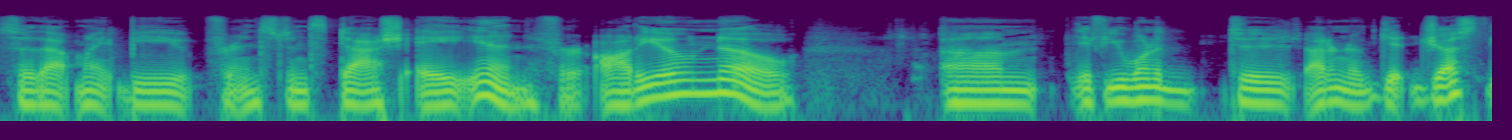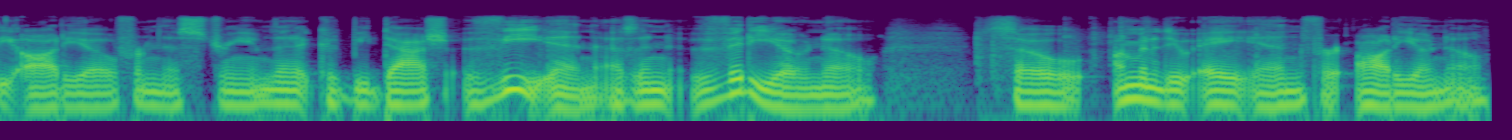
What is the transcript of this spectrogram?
So that might be, for instance, dash A in for audio, no. Um, if you wanted to, I don't know, get just the audio from this stream, then it could be dash V in, as in video, no. So I'm going to do AN for audio, no.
